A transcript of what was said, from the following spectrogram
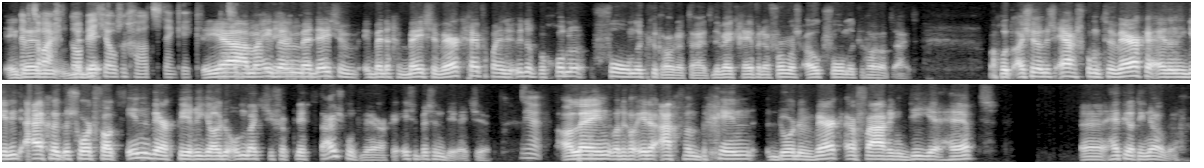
ik het er eigenlijk al een beetje over gehad, denk ik. Ja, Met maar ik ben bij deze, ik ben de gemeente werkgever gemeente Utrecht begonnen volgende coronatijd. De werkgever daarvoor was ook volgende coronatijd. Maar goed, als je dan dus ergens komt te werken en dan je niet eigenlijk een soort van inwerkperiode omdat je verplicht thuis moet werken, is het best een dingetje. Ja. Alleen, wat ik al eerder aangaf van het begin, door de werkervaring die je hebt, eh, heb je dat niet nodig.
